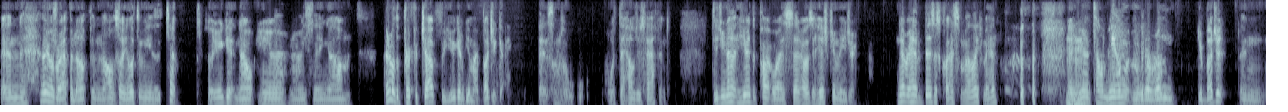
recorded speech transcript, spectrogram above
And he was wrapping up, and all of a sudden he looked at me and said, Tim, so you're getting out here and everything. Um, I know the perfect job for you. You're going to be my budget guy. And so I was like, what the hell just happened? Did you not hear the part where I said I was a history major? Never had a business class in my life, man. and mm-hmm. you're gonna tell me I'm, I'm, gonna run your budget and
